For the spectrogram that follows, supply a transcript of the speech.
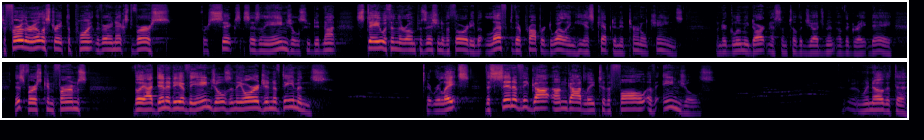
To further illustrate the point, the very next verse, verse 6, says, And the angels who did not stay within their own position of authority, but left their proper dwelling, he has kept in eternal chains under gloomy darkness until the judgment of the great day. This verse confirms the identity of the angels and the origin of demons. It relates the sin of the ungodly to the fall of angels. We know that the,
